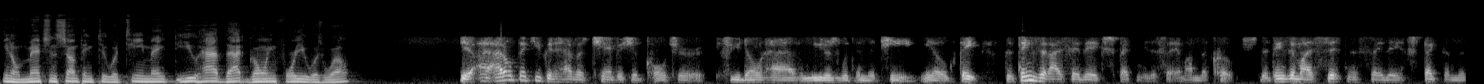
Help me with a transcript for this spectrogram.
you know mention something to a teammate? Do you have that going for you as well? Yeah, I, I don't think you can have a championship culture if you don't have leaders within the team. You know, they the things that I say they expect me to say. I'm the coach. The things that my assistants say they expect them to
